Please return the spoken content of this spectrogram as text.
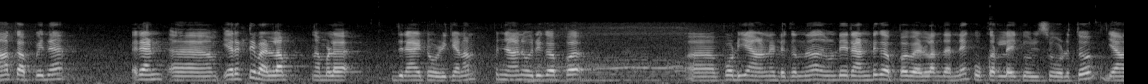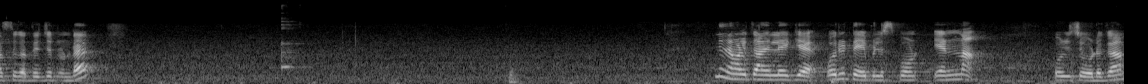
ആ കപ്പിന് രണ്ട് ഇരട്ടി വെള്ളം നമ്മൾ ഇതിനായിട്ട് ഒഴിക്കണം. ഇപ്പം ഞാൻ ഒരു കപ്പ് പൊടിയാണ് എടുക്കുന്നത്. അതുകൊണ്ട് രണ്ട് കപ്പ് വെള്ളം തന്നെ കുക്കറിലേക്ക് ഒഴിച്ചു കൊടുത്തു. ഗ്യാസ് കത്തിച്ചിട്ടുണ്ട്. ഇനി നമ്മൾക്ക് അതിലേക്ക് ഒരു ടേബിൾ സ്പൂൺ എണ്ണ ഒഴിച്ചു കൊടുക്കാം.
